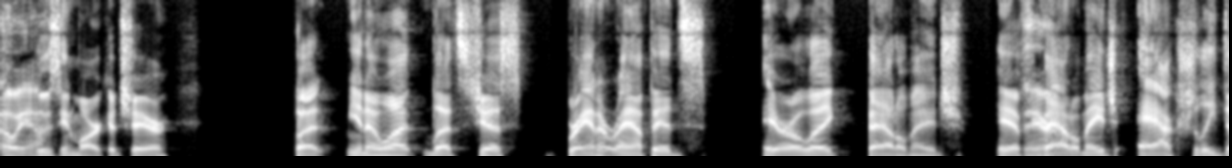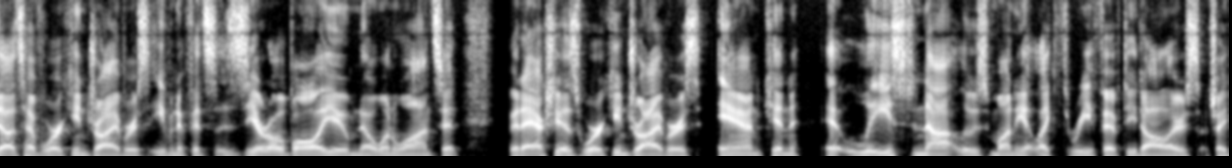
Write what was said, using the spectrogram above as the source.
oh yeah. losing market share. But you know what? Let's just Granite Rapids, Arrow Lake, Battlemage. If There- Battlemage actually does have working drivers, even if it's zero volume, no one wants it. If it actually has working drivers and can at least not lose money at like $350, which I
